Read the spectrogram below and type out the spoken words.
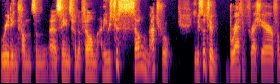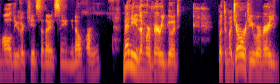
reading from some uh, scenes from the film, and he was just so natural. He was such a breath of fresh air from all the other kids that I had seen. You know, or many of them were very good, but the majority were very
